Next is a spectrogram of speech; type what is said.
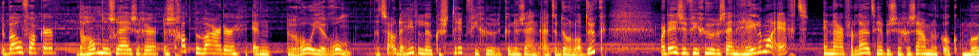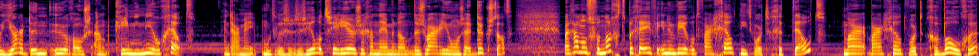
De bouwvakker, de handelsreiziger, de schatbewaarder en rode Ron. Dat zouden hele leuke stripfiguren kunnen zijn uit de Donald Duck. Maar deze figuren zijn helemaal echt. En naar verluid hebben ze gezamenlijk ook miljarden euro's aan crimineel geld. En daarmee moeten we ze dus heel wat serieuzer gaan nemen... dan de zware jongens uit Dukstad. Wij gaan ons vannacht begeven in een wereld waar geld niet wordt geteld maar waar geld wordt gewogen.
